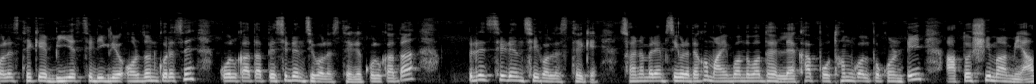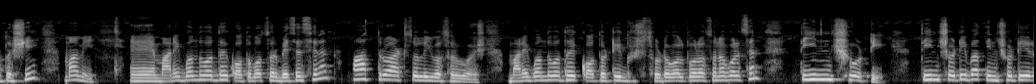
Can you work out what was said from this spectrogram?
কলেজ থেকে বিএসসি ডিগ্রি অর্জন করেছে? কলকাতা প্রেসিডেন্সি কলেজ থেকে। কলকাতা প্রেসিডেন্সি কলেজ থেকে। ছয় নম্বর এমসিকিউটা দেখো, মানিক বন্দ্যোপাধ্যায়ের লেখা প্রথম গল্প কোনটি? আতসী মামি আতসী মামি। মানিক বন্দ্যোপাধ্যায় কত বছর বেঁচে ছিলেন? মাত্র আটচল্লিশ বছর বয়স। মানিক বন্দ্যোপাধ্যায় কতটি ছোট গল্প রচনা করেছেন? তিনশোটি। তিনশোটি বা তিনশোটির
